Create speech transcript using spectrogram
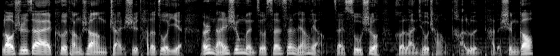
老师在课堂上展示她的作业，而男生们则三三两两在宿舍和篮球场谈论她的身高、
